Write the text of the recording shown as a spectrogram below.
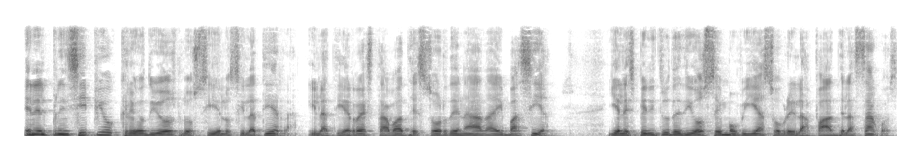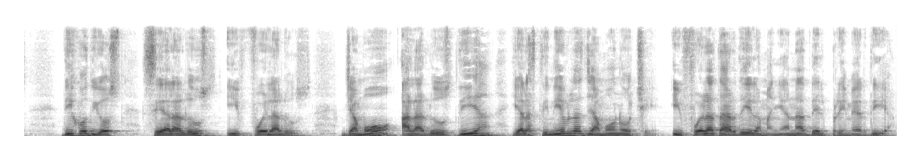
En el principio creó Dios los cielos y la tierra, y la tierra estaba desordenada y vacía y el Espíritu de Dios se movía sobre la faz de las aguas. Dijo Dios, sea la luz, y fue la luz. Llamó a la luz día, y a las tinieblas llamó noche, y fue la tarde y la mañana del primer día.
